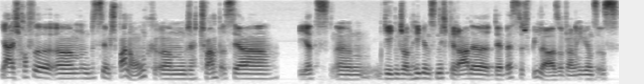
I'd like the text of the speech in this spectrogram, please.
Ja, ich hoffe ähm, ein bisschen Spannung. Ähm, Judd Trump ist ja jetzt ähm, gegen John Higgins nicht gerade der beste Spieler. Also John Higgins ist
